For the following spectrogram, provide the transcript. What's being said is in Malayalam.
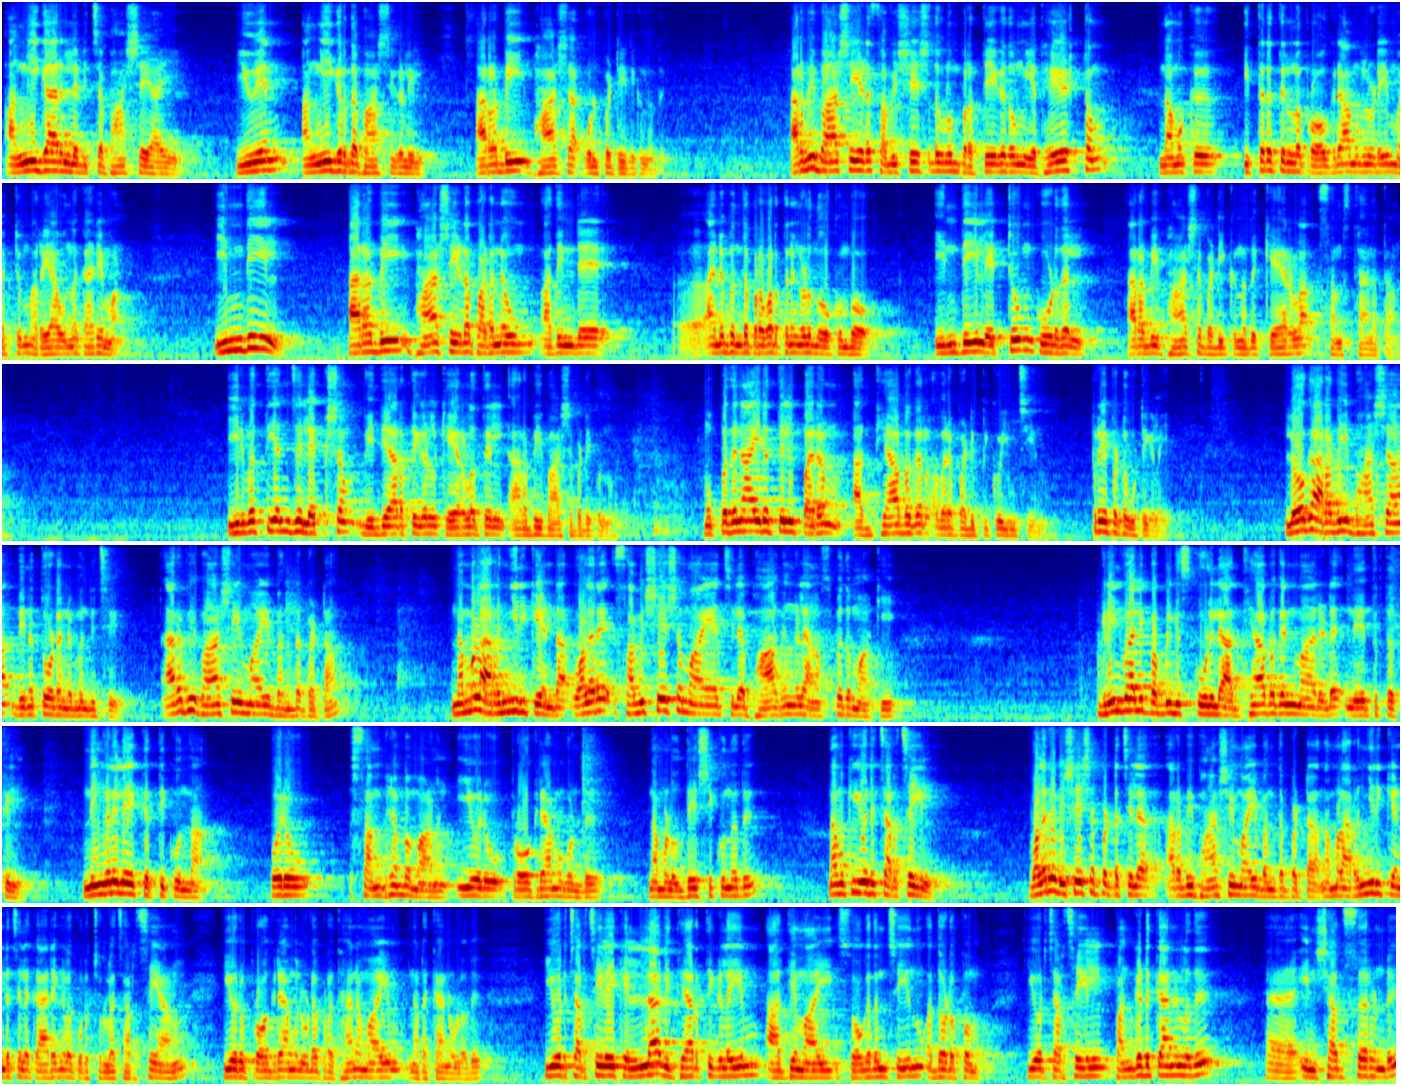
അംഗീകാരം ലഭിച്ച ഭാഷയായി യു എൻ അംഗീകൃത ഭാഷകളിൽ അറബി ഭാഷ ഉൾപ്പെട്ടിരിക്കുന്നത്. അറബി ഭാഷയുടെ സവിശേഷതകളും പ്രത്യേകതകളും യഥേഷ്ടം നമുക്ക് ഇത്തരത്തിലുള്ള പ്രോഗ്രാമുകളുടെയും മറ്റും അറിയാവുന്ന കാര്യമാണ്. ഇന്ത്യയിൽ അറബി ഭാഷയുടെ പഠനവും അതിന്റെ അനുബന്ധ പ്രവർത്തനങ്ങളും നോക്കുമ്പോൾ ഇന്ത്യയിൽ ഏറ്റവും കൂടുതൽ അറബി ഭാഷ പഠിക്കുന്നത് കേരള സംസ്ഥാനത്താണ്. ഇരുപത്തിയഞ്ച് ലക്ഷം വിദ്യാർത്ഥികൾ കേരളത്തിൽ അറബി ഭാഷ പഠിക്കുന്നു. മുപ്പതിനായിരത്തിൽ പരം അധ്യാപകർ അവരെ പഠിപ്പിക്കുകയും ചെയ്യുന്നു. പ്രിയപ്പെട്ട കുട്ടികളെ ലോക അറബി ഭാഷാ ദിനത്തോടനുബന്ധിച്ച് അറബി ഭാഷയുമായി ബന്ധപ്പെട്ട നമ്മൾ അറിഞ്ഞിരിക്കേണ്ട വളരെ സവിശേഷമായ ചില ഭാഗങ്ങളെ ആസ്പദമാക്കി ഗ്രീൻ വാലി പബ്ലിക് സ്കൂളിലെ അധ്യാപകന്മാരുടെ നേതൃത്വത്തിൽ നിങ്ങളിലേക്ക് എത്തിക്കുന്ന ഒരു സംരംഭമാണ് ഈ ഒരു പ്രോഗ്രാം കൊണ്ട് നമ്മൾ ഉദ്ദേശിക്കുന്നത്. നമുക്ക് ഈ ഒരു ചർച്ചയിൽ വളരെ വിശേഷപ്പെട്ട ചില അറബി ഭാഷയുമായി ബന്ധപ്പെട്ട നമ്മൾ അറിഞ്ഞിരിക്കേണ്ട ചില കാര്യങ്ങളെക്കുറിച്ചുള്ള ചർച്ചയാണ് ഈ ഒരു പ്രോഗ്രാമിലൂടെ പ്രധാനമായും നടക്കാനുള്ളത്. ഈ ഒരു ചർച്ചയിലേക്ക് എല്ലാ വിദ്യാർത്ഥികളെയും ആദ്യമായി സ്വാഗതം ചെയ്യുന്നു. അതോടൊപ്പം ഈ ഒരു ചർച്ചയിൽ പങ്കെടുക്കാനുള്ളത് ഇൻഷാദ് സാറുണ്ട്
